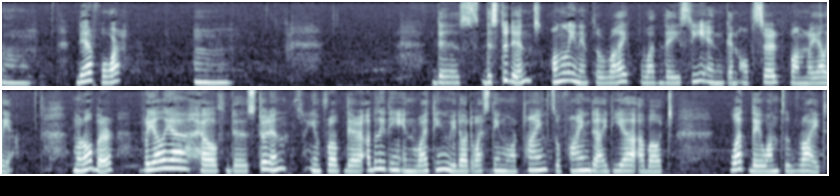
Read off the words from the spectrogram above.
Um, therefore, um, the, the students only need to write what they see and can observe from realia. Moreover, realia help the students improve their ability in writing without wasting more time to find the idea about what they want to write.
